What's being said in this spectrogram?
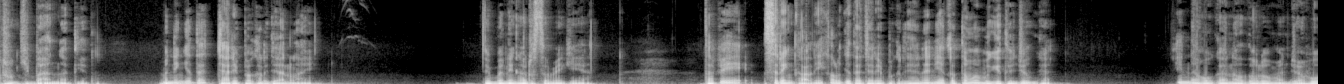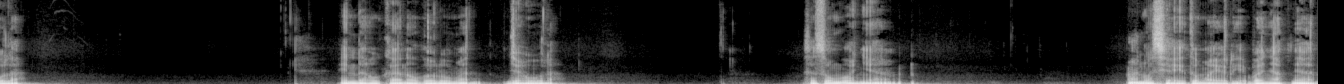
rugi banget gitu. Mending kita cari pekerjaan lain dibanding harus demikian. Tapi sering kali kalau kita cari pekerjaan ya ketemu begitu juga. Innahu kana dhuluman jahula. Innahu kana dhuluman jahula. sesungguhnya manusia itu mayoritas banyaknya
